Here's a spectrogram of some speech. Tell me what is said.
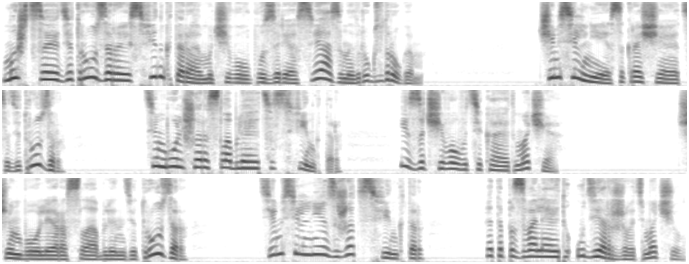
Мышцы детрузора и сфинктера мочевого пузыря связаны друг с другом. Чем сильнее сокращается детрузор, тем больше расслабляется сфинктер, из-за чего вытекает моча. Чем более расслаблен детрузор, тем сильнее сжат сфинктер. Это позволяет удерживать мочу.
